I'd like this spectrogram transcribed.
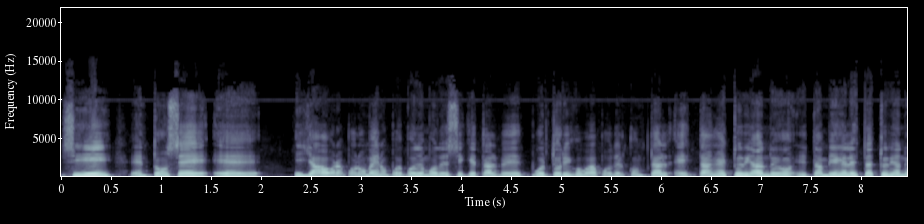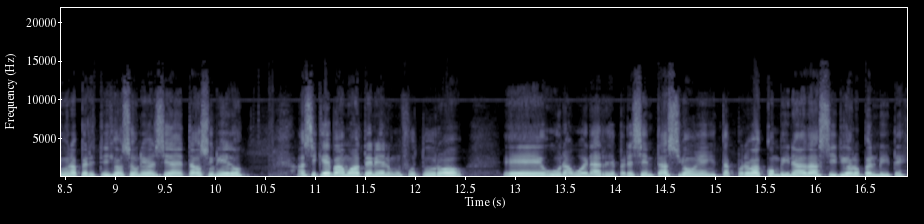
Sí, entonces, eh, y ya ahora por lo menos, pues podemos decir que tal vez Puerto Rico va a poder contar, están estudiando, y también él está estudiando en una prestigiosa universidad de Estados Unidos. Así que vamos a tener en un futuro eh, una buena representación en estas pruebas combinadas, si Dios lo permite.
